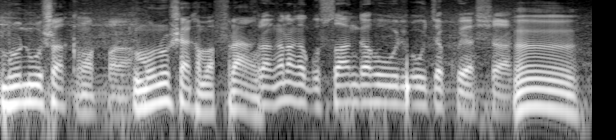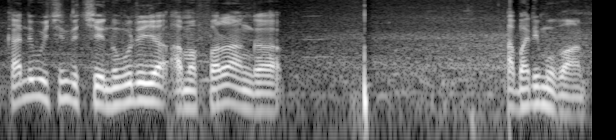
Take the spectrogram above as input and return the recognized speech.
Umuntu ushaka amafaranga umuntu ushaka amafaranga amafaranga ntabwo agusanga aho uri ujya kuyashaka. Mm. kandi buri kindi kintu buriya amafaranga aba ari mu bantu.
